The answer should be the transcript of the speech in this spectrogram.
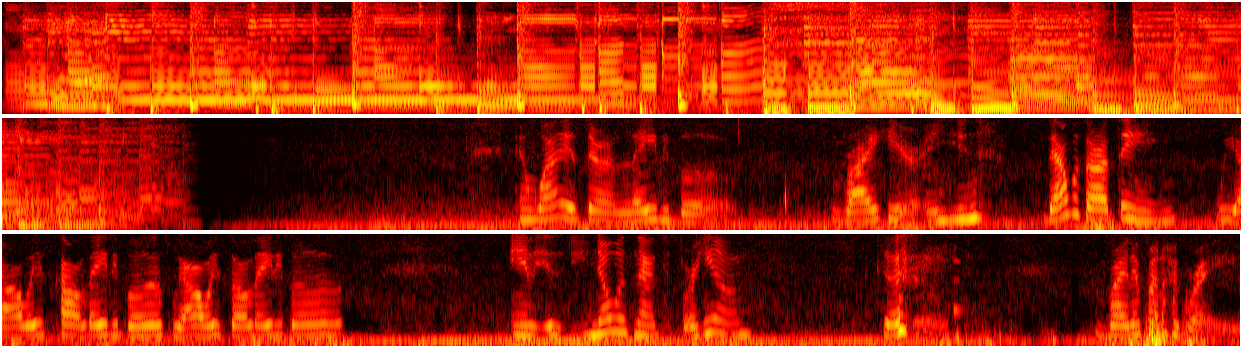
And why is there a ladybug right here? And you, that was our thing. We always caught ladybugs. We always saw ladybugs. And it, you know it's not for him. Because right in front of her grave.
